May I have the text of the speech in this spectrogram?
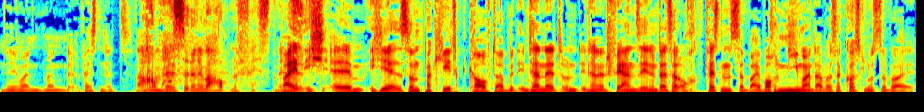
Nee, mein, mein Festnetz. Warum Fest hast du denn überhaupt eine Festnetz? Weil ich ähm, hier so ein Paket gekauft habe mit Internet und Internetfernsehen und da ist halt auch Festnetz dabei. Braucht niemand, aber ist halt kostenlos dabei.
